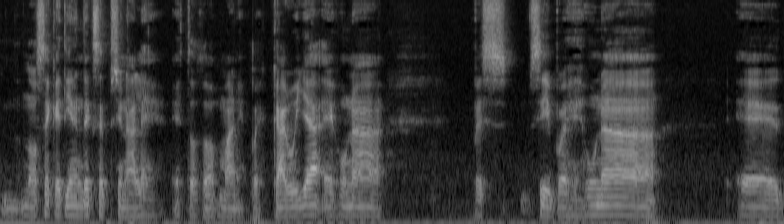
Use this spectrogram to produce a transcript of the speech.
no sé qué tienen de excepcionales estos dos manes, pues Kaguya es una, pues, sí, pues es una eh,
